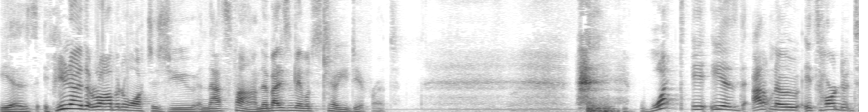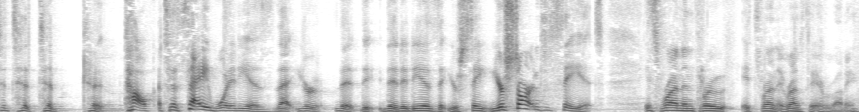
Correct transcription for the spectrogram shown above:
is, if you know that Robin watches you, and that's fine, nobody's to be able to tell you different. What it is, I don't know, it's hard to, to, to, to, to talk, to say what it is that you're, that, that it is that you're seeing, you're starting to see it. It's running through, it's run, it runs through everybody.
